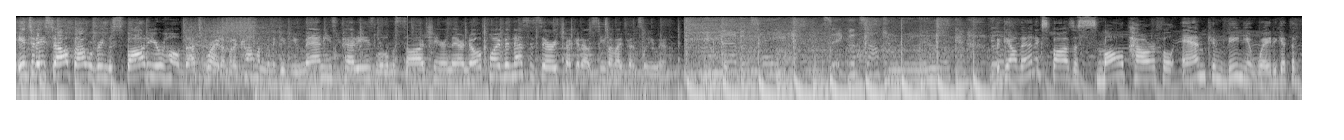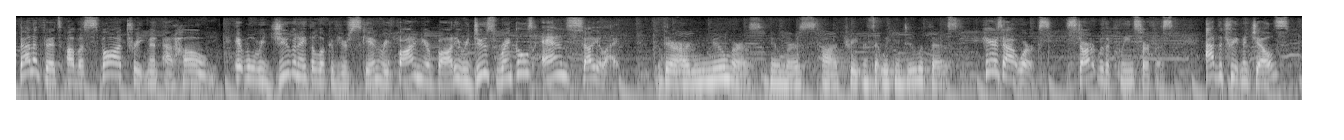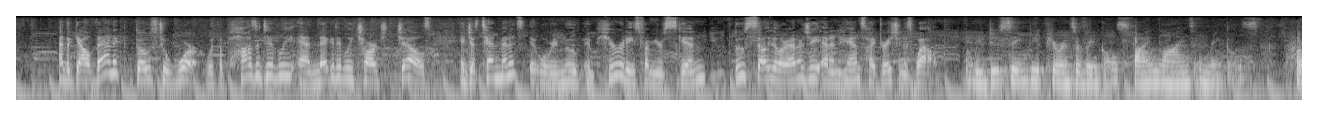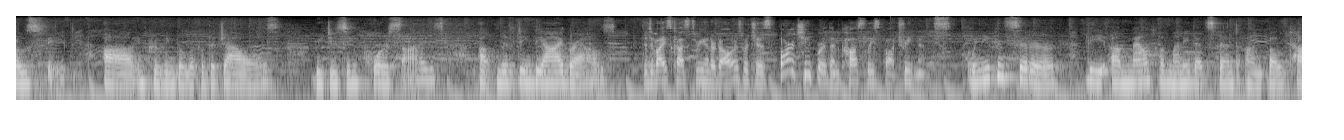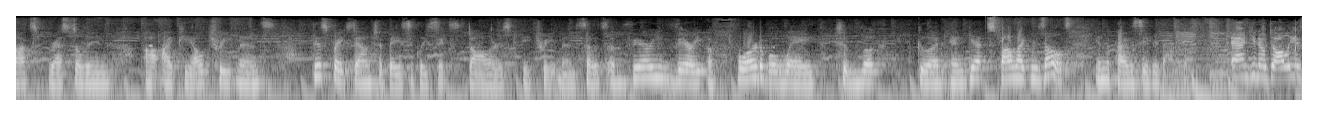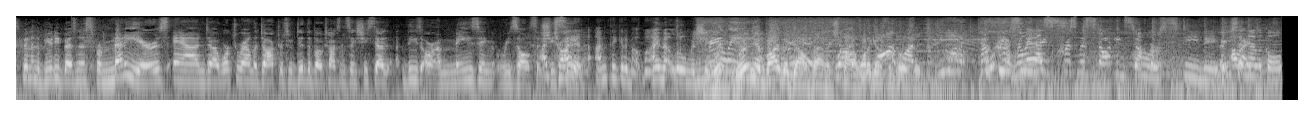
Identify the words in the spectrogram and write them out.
In today's Style File, we're bringing the spa to your home. That's right. I'm going to come. I'm going to give you manis, petties, a little massage here and there. No appointment necessary. Check it out. Steve, I might pencil you in. The Galvanic Spa is a small, powerful, and convenient way to get the benefits of a spa treatment at home. It will rejuvenate the look of your skin, refine your body, reduce wrinkles and cellulite. There are numerous, numerous uh, treatments that we can do with this. Here's how it works. Start with a clean surface. Add the treatment gels, and the Galvanic goes to work with the positively and negatively charged gels. In just 10 minutes, it will remove impurities from your skin, boost cellular energy, and enhance hydration as well. Reducing the appearance of wrinkles, fine lines and wrinkles, crow's feet, uh, improving the look of the jowls, reducing pore size, uplifting the eyebrows. The device costs $300, which is far cheaper than costly spa treatments. When you consider the amount of money that's spent on Botox, Restylane, uh, IPL treatments, this breaks down to basically $6 a treatment. So it's a very, very affordable way to look good and get spa-like results in the privacy of your bathroom. And you know, Dolly has been in the beauty business for many years and uh, worked around the doctors who did the Botox. And so she said these are amazing results that I've she's tried seen. it. I'm thinking about buying that little machine. Really? Where do you buy the Galvanic Spa? Well, I want to get it from want Dorothy. one, You want it? That would be a really nice Christmas stocking stuffer. Oh, stuffer. Stevie. Are you All saying right. I look old?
